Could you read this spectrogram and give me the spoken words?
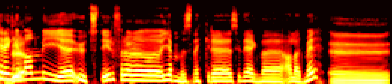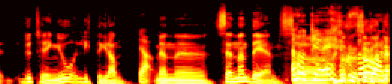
Trenger det... man mye utstyr for å hjemmesnekre sine egne alarmer? Eh, du trenger jo lite grann. Ja. Men eh, send meg en DM, så okay, så- så, så kan du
